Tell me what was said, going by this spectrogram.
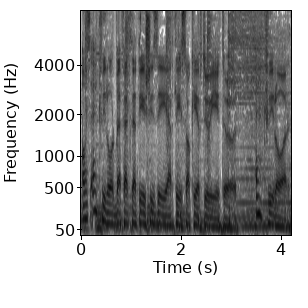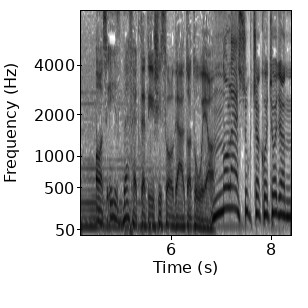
az Equilor befektetési ZRT szakértőjétől. Equilor, az év befektetési szolgáltatója. No lássuk csak, hogy hogyan,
